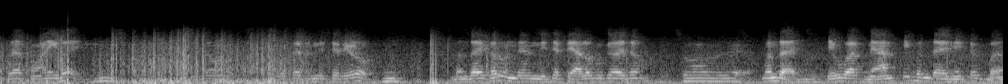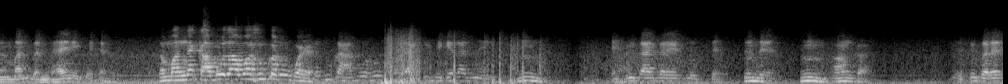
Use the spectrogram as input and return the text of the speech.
આપડે પાણી હોય. નીચે રેડો. બંધાય ખરું ને નીચે પ્યાલો મૂક્યો હોય તો? બંધાય. એવું આ જ્ઞાનથી બંધાય નહીં તો મન બંધાય નહીં કોઈ મનને કાબુ લાવવા શું કરવું પડે? શું કાબુ રાખી શકેલા જ નહીં. અહંકાર કરે એટલું જ છે. શું છે? હમ. અહંકાર. શું કરે?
